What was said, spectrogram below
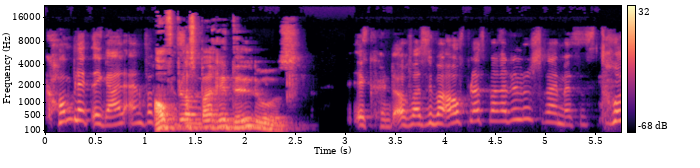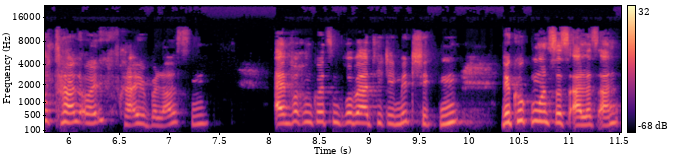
komplett egal, einfach. Aufblasbare Dildos. Ihr könnt auch was über aufblasbare Dildos schreiben, es ist total euch frei überlassen. Einfach einen kurzen Probeartikel mitschicken. Wir gucken uns das alles an,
